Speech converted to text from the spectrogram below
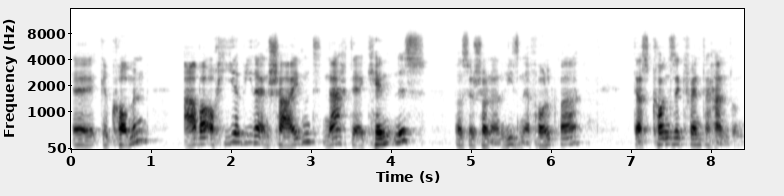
äh, gekommen. Aber auch hier wieder entscheidend nach der Erkenntnis, was ja schon ein Riesenerfolg war, das konsequente Handeln.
